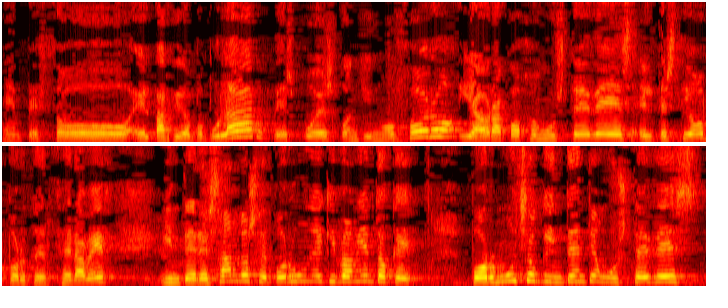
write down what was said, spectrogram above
Empezó el Partido Popular, después continuó Foro y ahora cogen ustedes el testigo por tercera vez, interesándose por un equipamiento que, por mucho que intenten ustedes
